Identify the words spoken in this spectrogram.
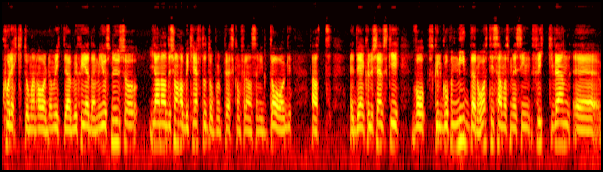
korrekt och man har de riktiga beskeden. Men just nu så, Jan Andersson har bekräftat då på presskonferensen idag att eh, Dejan Kulusevski var, skulle gå på middag då tillsammans med sin flickvän eh,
